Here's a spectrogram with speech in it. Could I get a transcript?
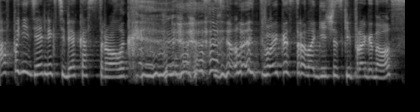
А в понедельник тебе кастролог сделает твой кастрологический прогноз.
